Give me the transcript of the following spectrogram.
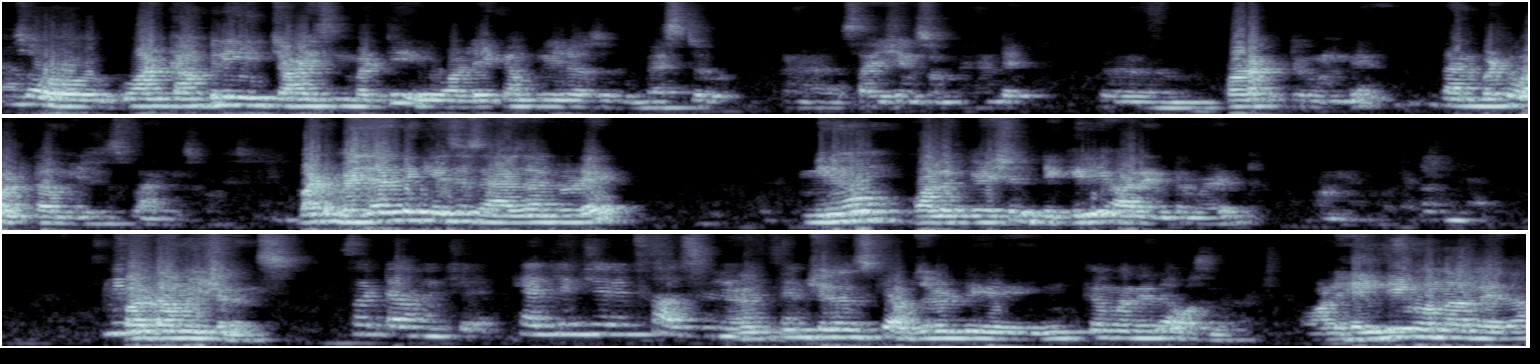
సో వాళ్ళ కంపెనీ చాయిస్ని బట్టి వాళ్ళు ఏ కంపెనీలో బెస్ట్ సజెషన్స్ ఉన్నాయి అంటే ప్రొడక్ట్ ఉంది దాన్ని బట్టి వాళ్ళు టర్మ్ ఇన్సూరెన్స్ ప్లాన్ చేసుకోవచ్చు but majority cases as on today minimum qualification degree or intermediate for term insurance health ఇన్సూరెన్స్కి అబ్సల్యూట్ ఇన్కమ్ అనేది అవసరం లేదు. వాళ్ళు హెల్దీగా ఉన్నారు లేదా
